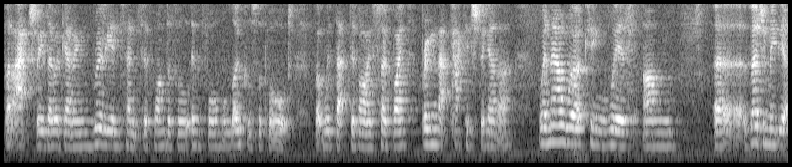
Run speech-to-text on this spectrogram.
but actually they were getting really intensive, wonderful, informal local support, but with that device. So by bringing that package together, we're now working with um, uh, Virgin Media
